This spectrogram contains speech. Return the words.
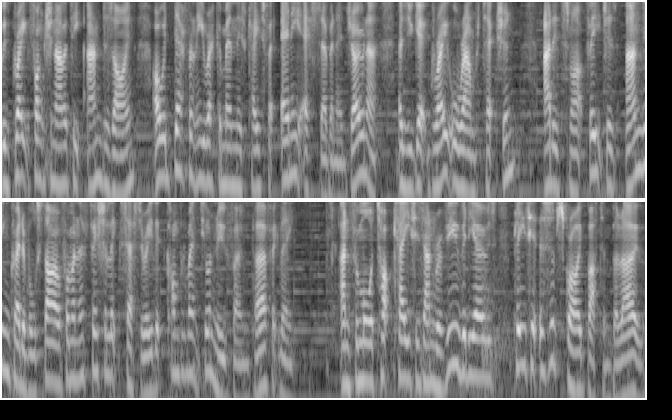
With great functionality and design, I would definitely recommend this case for any S7 Edge owner, as you get great all-round protection, added smart features and incredible style from an official accessory that complements your new phone perfectly. And for more top cases and review videos, please hit the subscribe button below.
